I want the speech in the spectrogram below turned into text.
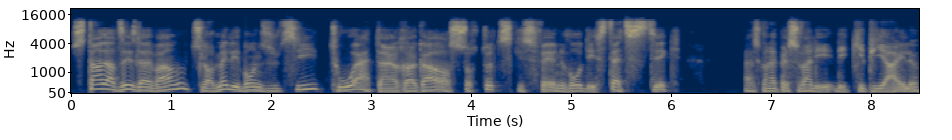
Tu standardises la vente, tu leur mets les bons outils. Toi, tu as un regard sur tout ce qui se fait au niveau des statistiques, ce qu'on appelle souvent les, les KPI, là.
